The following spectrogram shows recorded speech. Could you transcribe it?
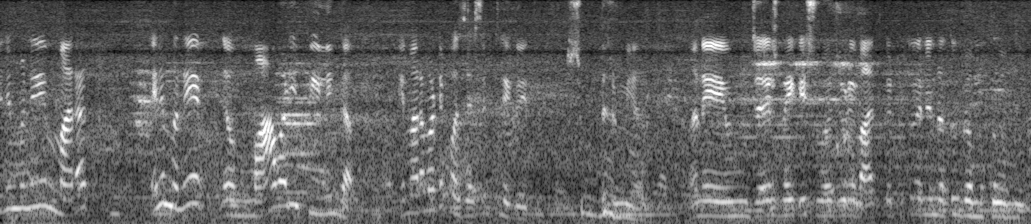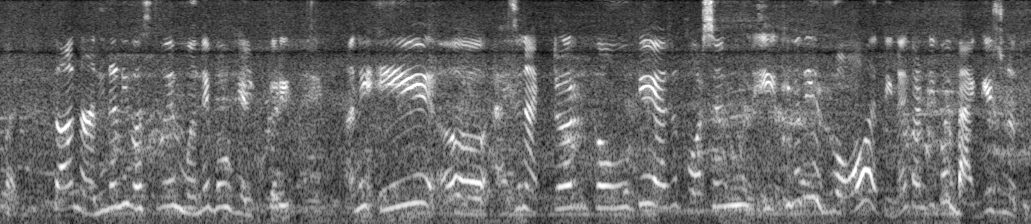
એને મને મારા, એને મને માવાળી ફિલિંગ આપી. એ મારા માટે પોઝેસિવ થઈ ગઈ હતી. શું દરમિયાન અને હું જયેશભાઈ કેશુઅર જોડે વાત કરતી તો એને નહોતું ગમતું અમુક વાર. તો આ નાની નાની વસ્તુએ મને બહુ હેલ્પ કરી. અને એ એઝ એન એક્ટર કહું કે એઝ અ પર્સન એટલી બધી રો હતી ને, કારણ કે કોઈ બેગેજ નહોતું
